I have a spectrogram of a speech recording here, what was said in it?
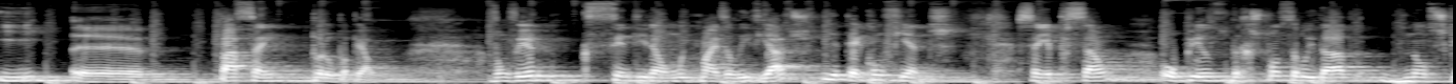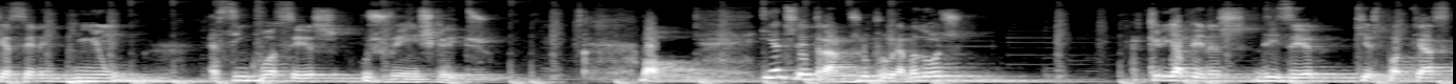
e uh, passem para o papel. Vão ver que se sentirão muito mais aliviados e até confiantes, sem a pressão ou peso da responsabilidade de não se esquecerem de nenhum assim que vocês os veem escritos. Bom, e antes de entrarmos no programa de hoje, queria apenas dizer que este podcast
